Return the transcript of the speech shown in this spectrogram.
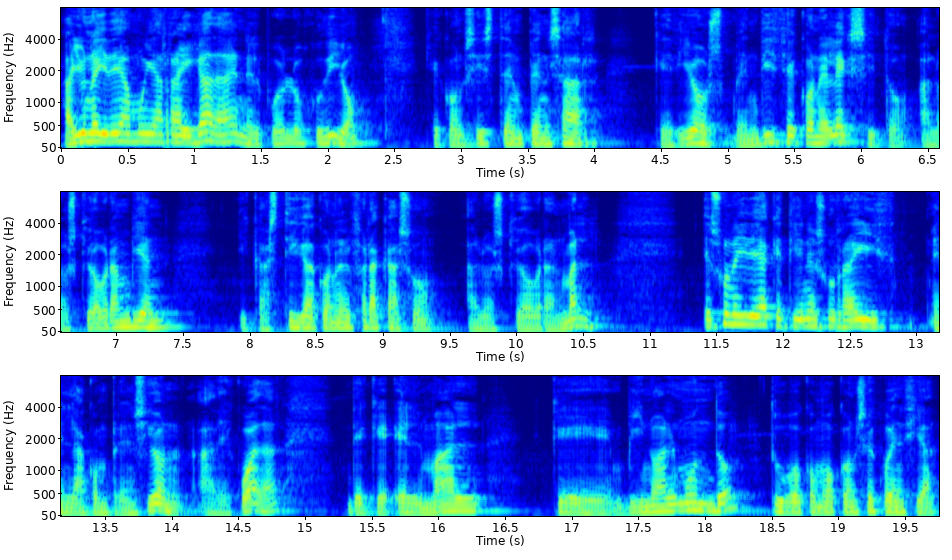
Hay una idea muy arraigada en el pueblo judío que consiste en pensar que Dios bendice con el éxito a los que obran bien y castiga con el fracaso a los que obran mal. Es una idea que tiene su raíz en la comprensión adecuada de que el mal que vino al mundo tuvo como consecuencia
